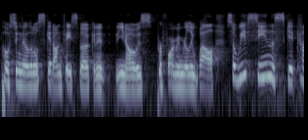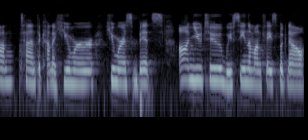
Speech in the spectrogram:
posting their little skit on Facebook and it, you know, it was performing really well. So we've seen the skit content, the kind of humor, humorous bits on YouTube. We've seen them on Facebook now.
